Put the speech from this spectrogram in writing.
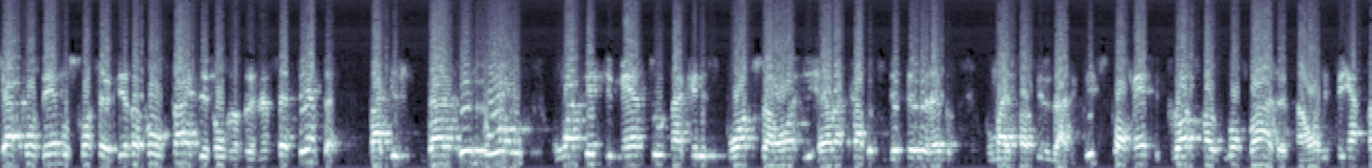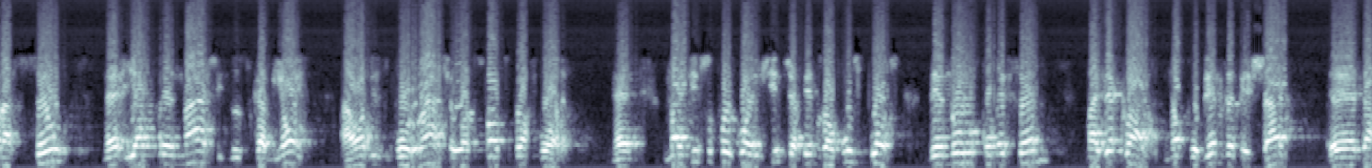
já podemos com certeza voltar de novo na 370 para dar de novo um atendimento naqueles pontos aonde ela acaba se deteriorando com mais facilidade, principalmente próximo às lombadas, aonde tem a tração né, e a frenagem dos caminhões, aonde esborracha o asfalto para fora. Né? Mas isso foi corrigido, já temos alguns pontos de novo começando, mas é claro, não podemos é deixar é, da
